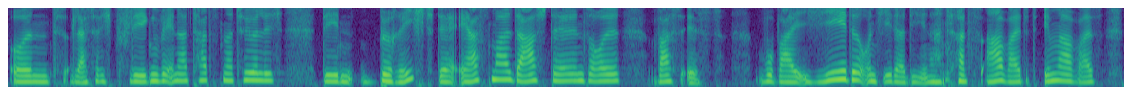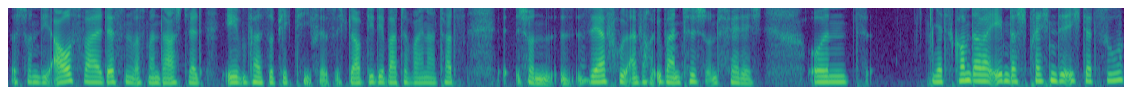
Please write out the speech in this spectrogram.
Und gleichzeitig pflegen wir in der Taz natürlich den Bericht, der erstmal darstellen soll, was ist. Wobei jede und jeder, die in der Taz arbeitet, immer weiß, dass schon die Auswahl dessen, was man darstellt, ebenfalls subjektiv ist. Ich glaube, die Debatte war in der Taz schon sehr früh einfach über den Tisch und fertig. Und Jetzt kommt aber eben das sprechende Ich dazu,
